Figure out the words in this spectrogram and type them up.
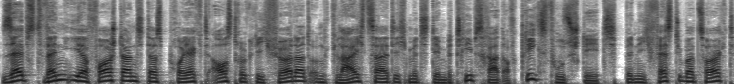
Selbst wenn Ihr Vorstand das Projekt ausdrücklich fördert und gleichzeitig mit dem Betriebsrat auf Kriegsfuß steht, bin ich fest überzeugt,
